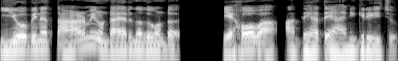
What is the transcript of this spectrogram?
ഇയോബിന് താഴ്മയുണ്ടായിരുന്നതുകൊണ്ട് യഹോവ അദ്ദേഹത്തെ അനുഗ്രഹിച്ചു.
